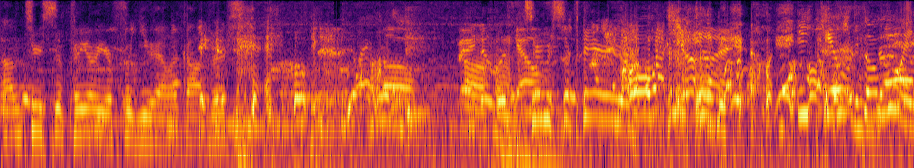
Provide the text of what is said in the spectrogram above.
I'm too superior for you, helicopters. Oh, Brandon, uh-huh. look out. too superior. Oh my god! he killed someone!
